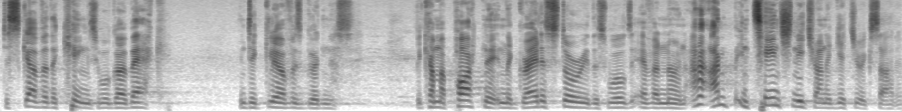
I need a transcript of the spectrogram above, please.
discover the kings who will go back and declare of his goodness become a partner in the greatest story this world's ever known. I, am intentionally trying to get you excited.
